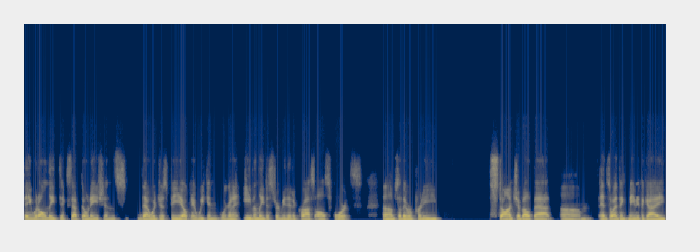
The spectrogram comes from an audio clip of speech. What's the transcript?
they would only accept donations that would just be okay we can we're going to evenly distribute it across all sports um, so they were pretty staunch about that um, and so i think maybe the guy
